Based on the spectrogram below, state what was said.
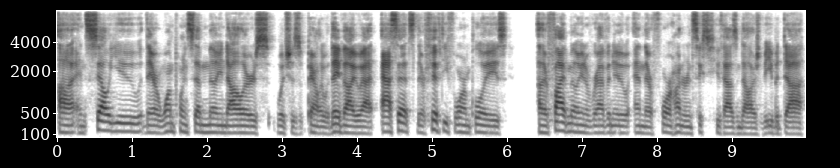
uh, and sell you their $1.7 million, which is apparently what they value at assets, their 54 employees, uh, their 5 million of revenue, and their $462,000 of EBITDA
